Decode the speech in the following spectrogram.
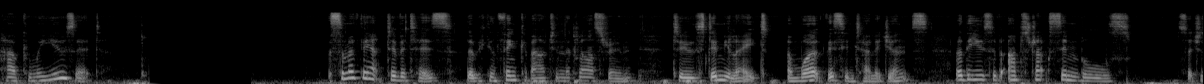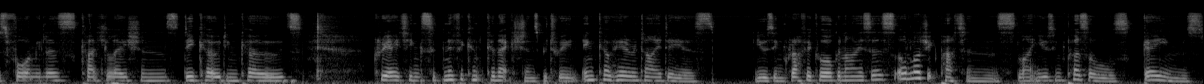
How can we use it? Some of the activities that we can think about in the classroom to stimulate and work this intelligence are the use of abstract symbols, such as formulas, calculations, decoding codes, creating significant connections between incoherent ideas, using graphic organisers or logic patterns, like using puzzles, games,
